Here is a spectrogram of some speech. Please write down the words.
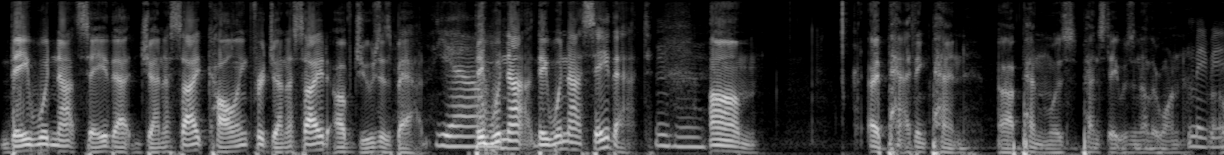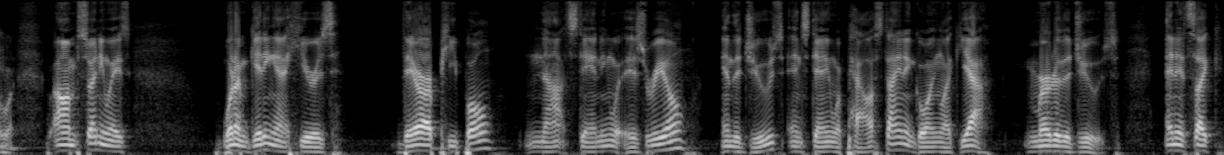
they would not say that genocide calling for genocide of Jews is bad. Yeah. They would not they would not say that. Um I, I think Penn uh, Penn was Penn State was another one. Maybe. Uh, Um so anyways what I'm getting at here is there are people not standing with Israel and the Jews and standing with Palestine and going like, yeah, murder the Jews. And it's like,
